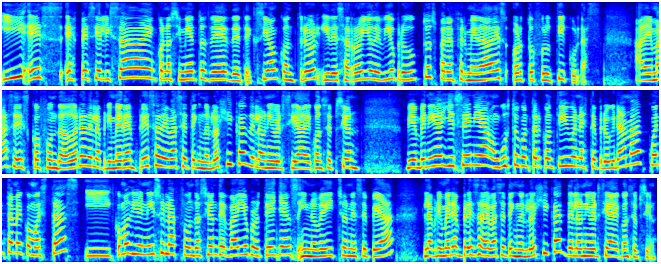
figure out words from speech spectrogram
y es especializada en conocimientos de detección, control y desarrollo de bioproductos para enfermedades hortofrutícolas. Además, es cofundadora de la primera empresa de base tecnológica de la Universidad de Concepción. Bienvenida Yesenia, un gusto contar contigo en este programa. Cuéntame cómo estás y cómo dio inicio la fundación de Bioprotegens Innovation SPA, la primera empresa de base tecnológica de la Universidad de Concepción.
